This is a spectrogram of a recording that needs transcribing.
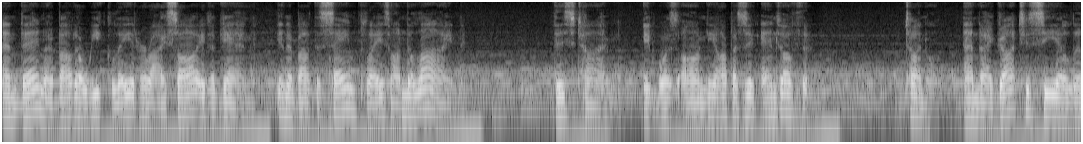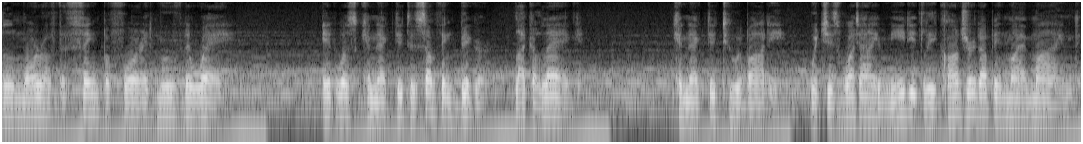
And then about a week later I saw it again, in about the same place on the line. This time, it was on the opposite end of the tunnel, and I got to see a little more of the thing before it moved away. It was connected to something bigger, like a leg. Connected to a body, which is what I immediately conjured up in my mind.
